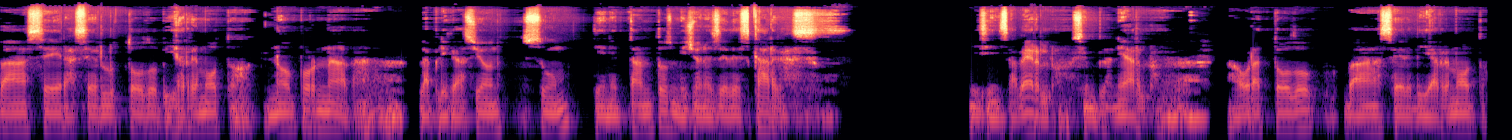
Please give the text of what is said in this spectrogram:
va a ser hacerlo todo vía remoto. No por nada. La aplicación Zoom tiene tantos millones de descargas y sin saberlo, sin planearlo. Ahora todo va a ser vía remoto,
